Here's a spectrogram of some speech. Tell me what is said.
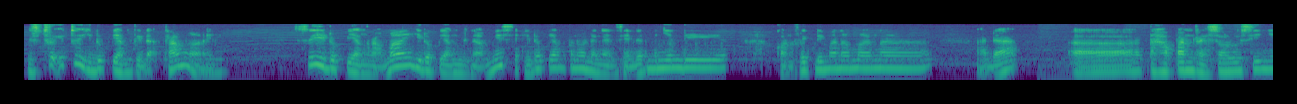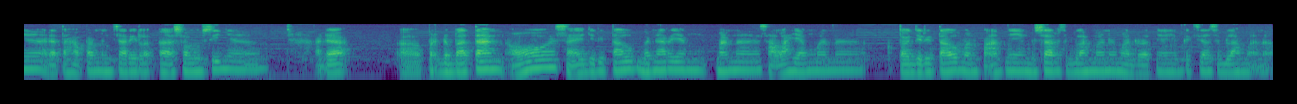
Justru itu hidup yang tidak ramai. Justru hidup yang ramai, hidup yang dinamis, ya hidup yang penuh dengan sindir menyindir, konflik di mana-mana, ada uh, tahapan resolusinya, ada tahapan mencari uh, solusinya, ada uh, perdebatan. Oh, saya jadi tahu benar yang mana, salah yang mana, atau jadi tahu manfaatnya yang besar sebelah mana, madaratnya yang kecil sebelah mana.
